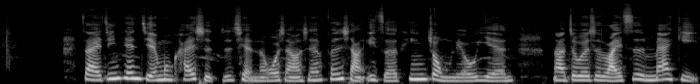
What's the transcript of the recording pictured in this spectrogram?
在今天节目开始之前呢，我想要先分享一则听众留言，那这位是来自 Maggie。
